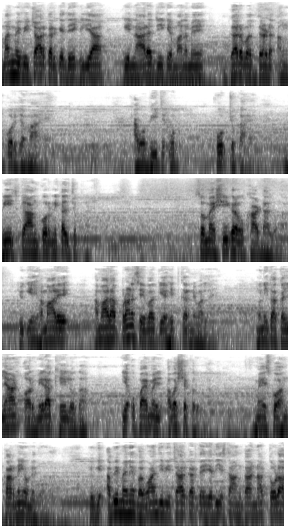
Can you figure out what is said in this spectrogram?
मन में विचार करके देख लिया कि नारद जी के मन में गर्व दृढ़ अंकुर जमा है। अब वो बीज फूट चुका है, बीज का अंकुर निकल चुका है। सो मैं शीघ्र उखाड़ डालूँगा, क्योंकि हमारे, हमारा प्रण सेवक यह हित करने वाला है। मुनि का कल्याण और मेरा खेल होगा यह उपाय मैं अवश्य करूँगा। मैं इसको अहंकार नहीं होने दूँगा, क्योंकि अभी मैंने भगवान जी विचार करते हैं, यदि इसका अहंकार न तोड़ा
